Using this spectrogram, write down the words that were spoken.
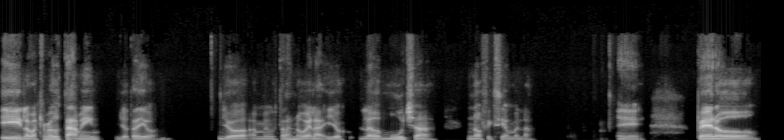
y lo más que me gusta a mí, yo te digo, yo a mí me gustan las novelas y yo leo mucha no ficción, ¿verdad? Eh, pero,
